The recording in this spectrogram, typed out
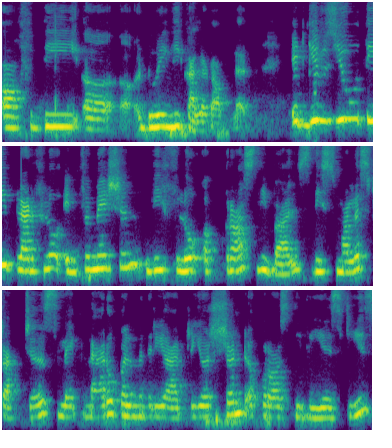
of the uh, uh, doing the color Doppler? It gives you the blood flow information, the flow across the valves, the smaller structures like narrow pulmonary artery or shunt across the VSDs.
